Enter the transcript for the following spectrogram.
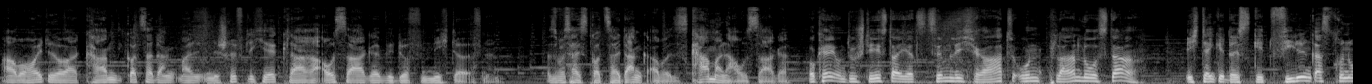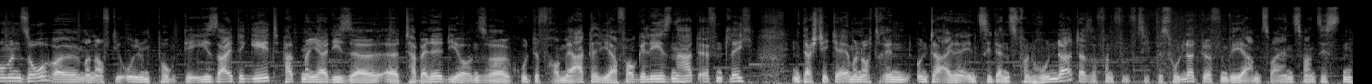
Aber heute kam Gott sei Dank mal eine schriftliche, klare Aussage, wir dürfen nicht eröffnen. Also was heißt Gott sei Dank, aber es kam mal eine Aussage. Okay, und du stehst da jetzt ziemlich rat- und planlos da. Ich denke, das geht vielen Gastronomen so, weil wenn man auf die ulm.de Seite geht, hat man ja diese äh, Tabelle, die unsere gute Frau Merkel ja vorgelesen hat öffentlich. Und da steht ja immer noch drin, unter einer Inzidenz von 100, also von 50 bis 100 dürfen wir ja am 22.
